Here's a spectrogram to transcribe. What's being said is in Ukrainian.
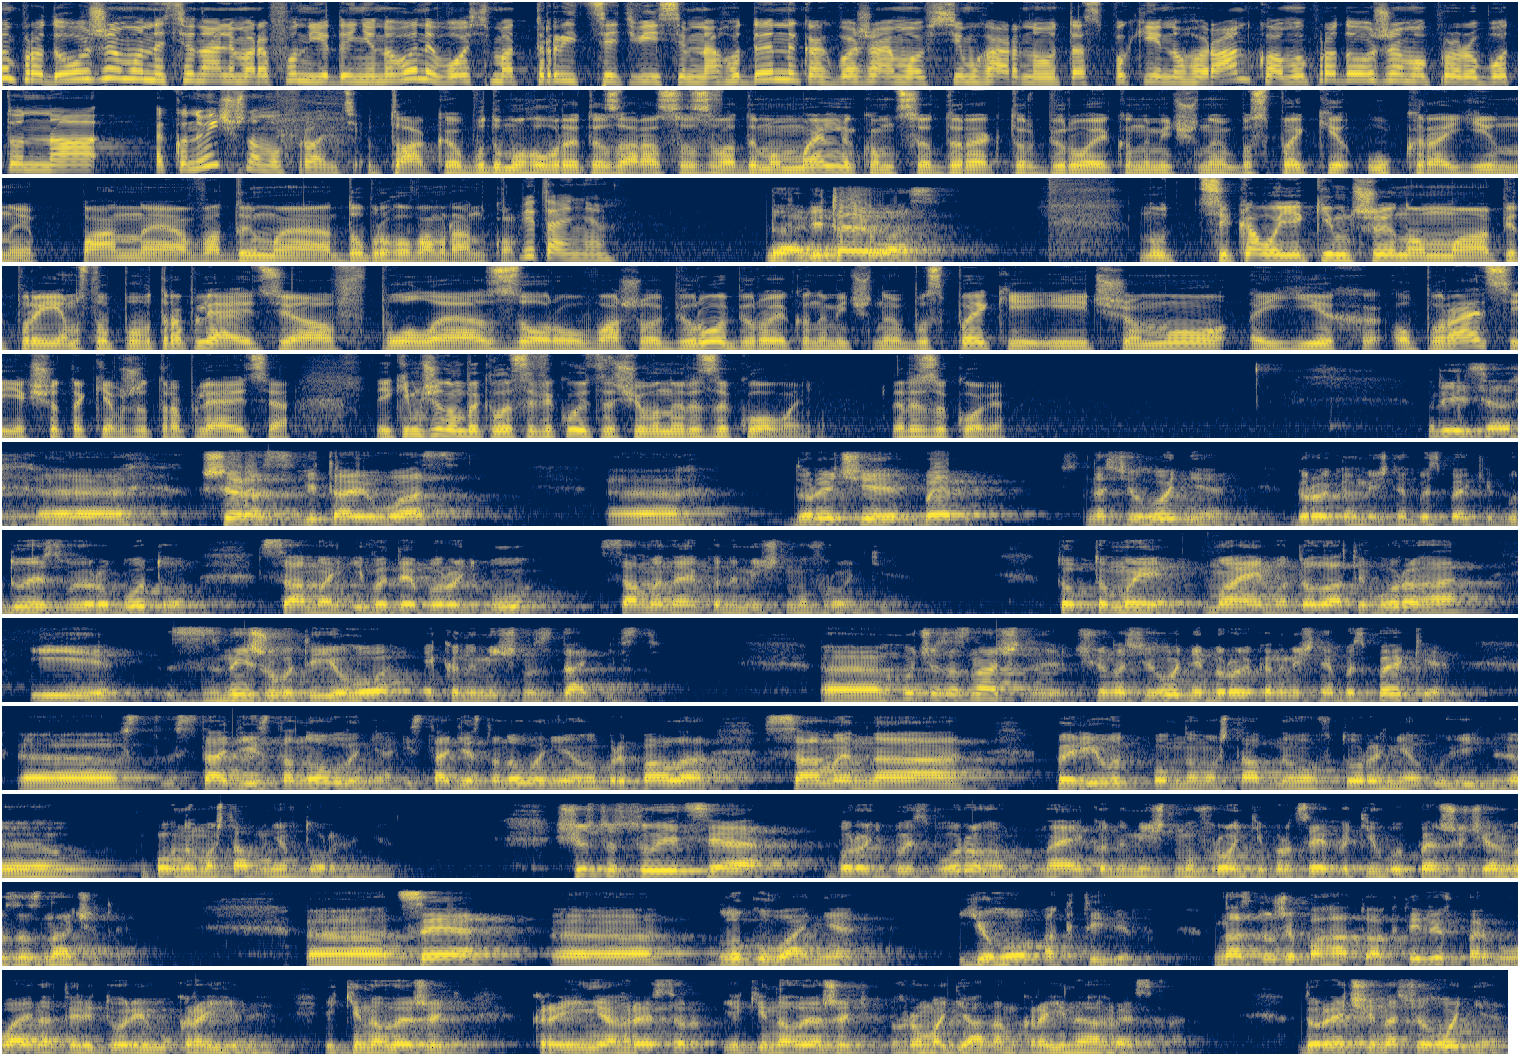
Ми продовжуємо національний марафон Єдині новини. 8.38 на годинниках. Бажаємо всім гарного та спокійного ранку. А ми продовжуємо про роботу на економічному фронті. Так, будемо говорити зараз з Вадимом Мельником. Це директор бюро економічної безпеки України. Пане Вадиме, доброго вам ранку. Вітання. Да, вітаю вас. Ну цікаво, яким чином підприємства потрапляють в поле зору вашого бюро, бюро економічної безпеки, і чому їх операції, якщо таке вже трапляються, яким чином ви класифікуєте, що вони ризиковані, ризикові? Дивіться, е, ще раз вітаю вас. Е, До речі, БЕП на сьогодні, Бюро економічної безпеки, будує свою роботу саме і веде боротьбу саме на економічному фронті. Тобто ми маємо долати ворога і знижувати його економічну здатність. Е, Хочу зазначити, що на сьогодні Бюро економічної безпеки е, в стадії становлення і стадія становлення його припала саме на період повномасштабного вторгнення е, повномасштабного вторгнення. Що стосується боротьби з ворогом на економічному фронті, про це я хотів би в першу чергу зазначити. Це блокування його активів. У нас дуже багато активів перебуває на території України, які належать країні-агресор, які належать громадянам країни-агресора. До речі, на сьогодні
